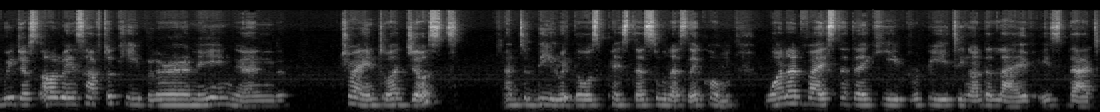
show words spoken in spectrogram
we just always have to keep learning and trying to adjust and to deal with those pests as soon as they come. One advice that I keep repeating on the live is that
